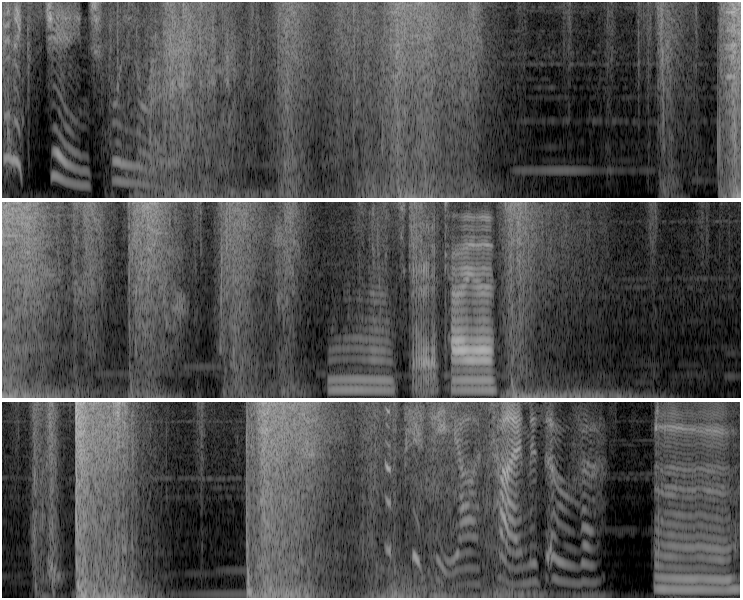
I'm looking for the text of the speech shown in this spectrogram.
in exchange for loyalty. Uh, let's get rid of Kaya. A pity our time is over. Mm,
